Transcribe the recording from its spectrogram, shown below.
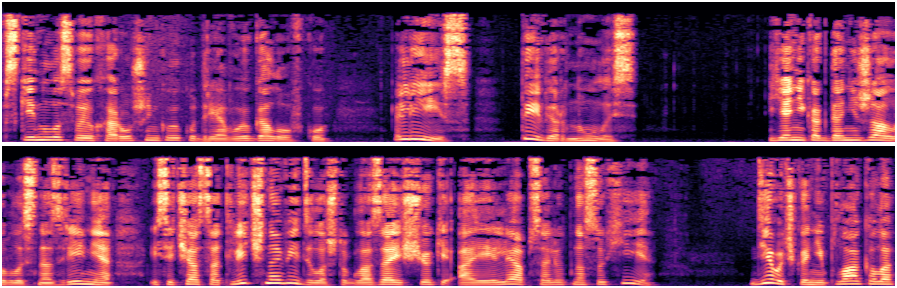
вскинула свою хорошенькую кудрявую головку. «Лис, ты вернулась!» Я никогда не жаловалась на зрение и сейчас отлично видела, что глаза и щеки Аэли абсолютно сухие. Девочка не плакала,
